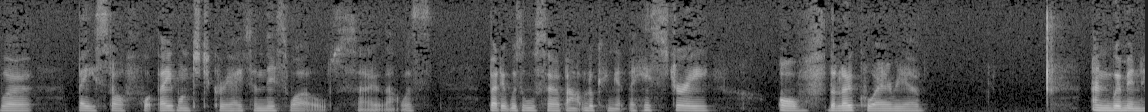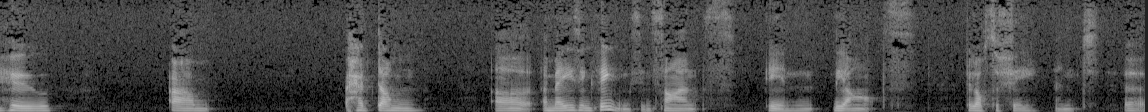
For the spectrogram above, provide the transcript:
were based off what they wanted to create in this world. So that was, but it was also about looking at the history of the local area and women who um, had done uh, amazing things in science, in the arts, philosophy, and uh,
